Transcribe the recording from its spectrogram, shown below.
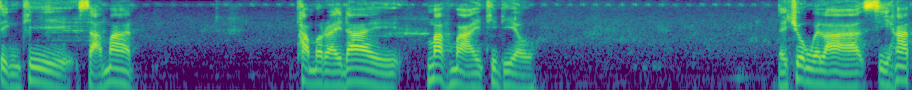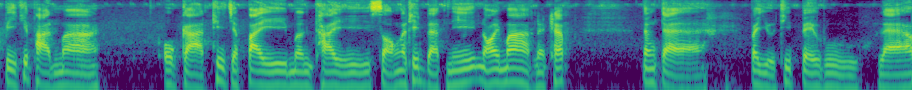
สิ่งที่สามารถทำอะไรได้มากมายทีเดียว ในช่วงเวลา 4-5 ปีที่ผ่านมาโอกาสที่จะไปเมืองไทยสองอาทิตย์แบบนี้น้อยมากนะครับ ตั้งแต่ไปอยู่ที่เปรูแล้ว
